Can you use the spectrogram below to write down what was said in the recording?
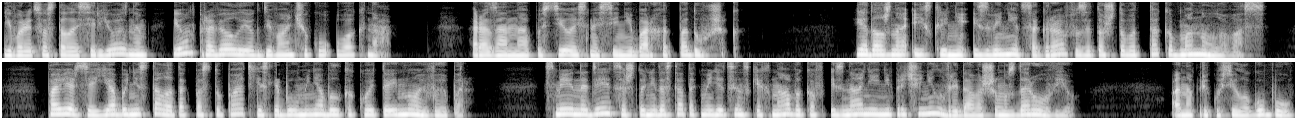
Его лицо стало серьезным, и он провел ее к диванчику у окна. Розанна опустилась на синий бархат подушек. «Я должна искренне извиниться, граф, за то, что вот так обманула вас. Поверьте, я бы не стала так поступать, если бы у меня был какой-то иной выбор. Смею надеяться, что недостаток медицинских навыков и знаний не причинил вреда вашему здоровью. Она прикусила губу.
